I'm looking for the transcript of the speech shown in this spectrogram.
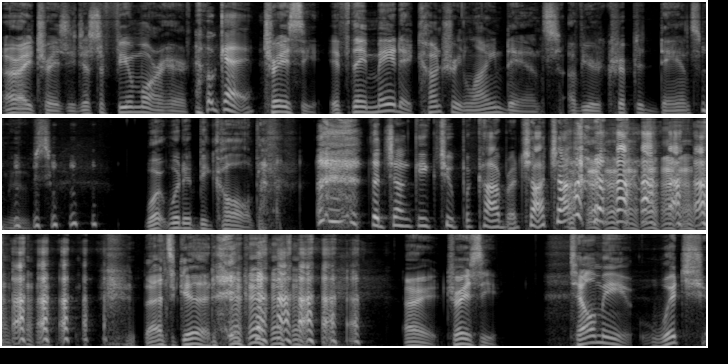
All right, Tracy, just a few more here. okay. Tracy, if they made a country line dance of your cryptid dance moves, what would it be called? the chunky chupacabra cha cha. That's good. All right, Tracy, Tell me which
